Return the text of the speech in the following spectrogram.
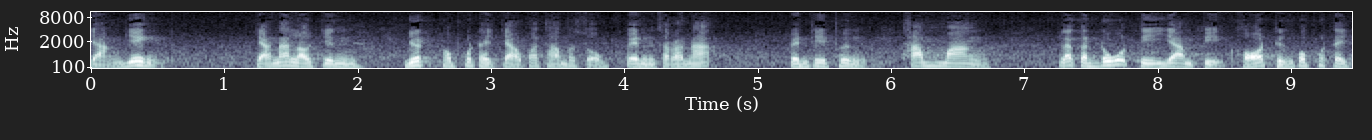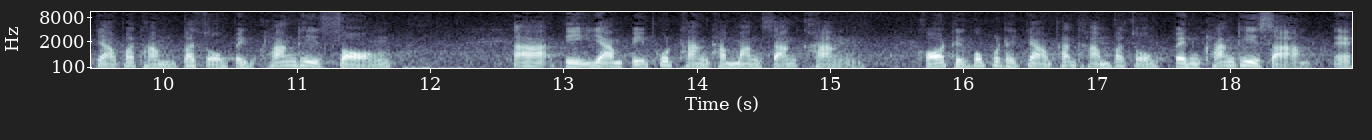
อย่างยิ่ง จากนั้นเราจึงยึดพระพุทธเจ้าพระธรรมพระสงฆ์เป็นสารณะเป็นที่พึ่งทำมัง แล้วก็ดูติยามปีขอถึงพระพุทธเจ้าพระธรรมพระสงฆ์เป็นครั้งที่สองตาติยามปีพุทธังธรรมังสังขัง ขอถึงพระพุทธเจ้าพระธรรมพระสงฆ์เป็นครั้งที่สามเนี่ย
